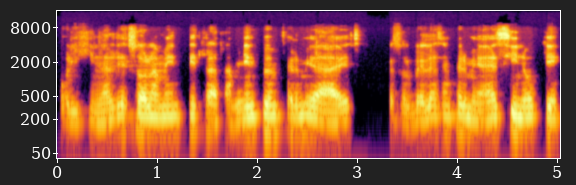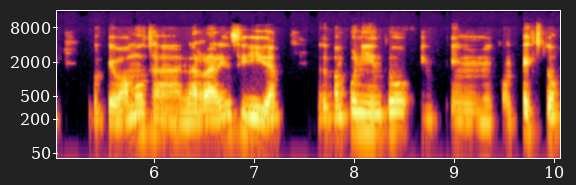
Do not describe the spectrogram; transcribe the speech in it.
original de solamente tratamiento de enfermedades, resolver las enfermedades, sino que lo que vamos a narrar enseguida nos van poniendo en, el contexto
